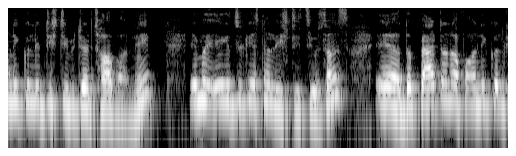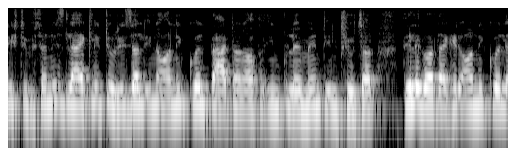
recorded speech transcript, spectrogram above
unequally distributed छ भने एम educational institutions uh the pattern of unequal distribution is likely to result in unequal pattern of employment in future त्यसले गर्दाखेरि अनइक्वल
